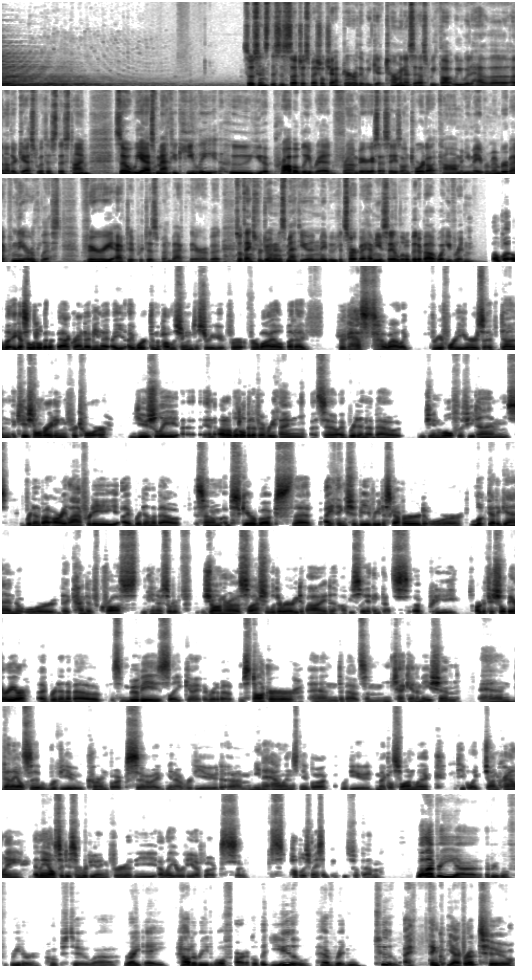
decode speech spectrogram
So, since this is such a special chapter that we get Terminus Est, we thought we would have a, uh, another guest with us this time. So, we asked Matthew Keeley, who you have probably read from various essays on Tor.com, and you may remember back from the Urth list. Very active participant back there. But so, thanks for joining us, Matthew, and maybe we could start by having you say a little bit about what you've written. Little, I guess a little bit of background. I mean, I, I worked in the publishing industry for, for a while, but I've for the past oh wow, like three or four years, I've done occasional writing for Tor usually uh, and on a little bit of everything. So I've written about Gene Wolfe a few times. I've written about R.A. Lafferty. I've written about some obscure books that I think should be rediscovered or looked at again, or that kind of cross, you know, sort of genre slash literary divide. Obviously, I think that's a pretty artificial barrier. I've written about some movies, like I wrote about Stalker and about some Czech animation and then I also review current books. So I, you know, reviewed um, Nina Allan's new book, reviewed Michael Swanwick, people like John Crowley, and they also do some reviewing for the LA Review of Books. So just publish my second piece with them. Well, every uh, every Wolfe reader hopes to uh, write a how to read Wolfe article, but you have written two. I think, yeah, I've wrote two,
